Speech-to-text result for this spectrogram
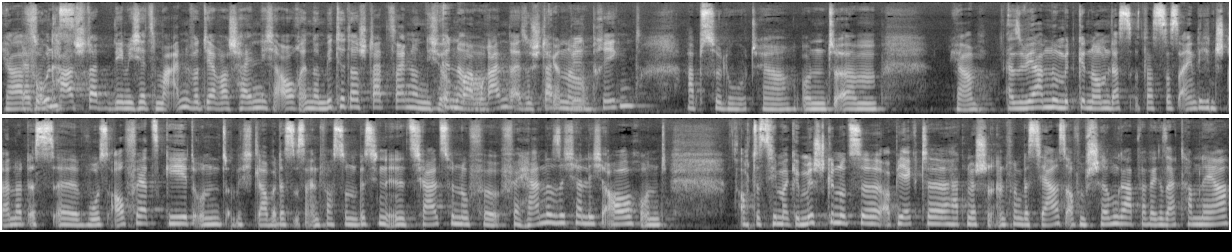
ja, ja so ein Karstadt, nehme ich jetzt mal an, wird ja wahrscheinlich auch in der Mitte der Stadt sein und nicht genau. irgendwo am Rand, also stadtbildprägend. Genau. Absolut, ja. Und ähm, ja, also wir haben nur mitgenommen, dass, dass das eigentlich ein Standard ist, äh, wo es aufwärts geht. Und ich glaube, das ist einfach so ein bisschen Initialzündung für, für Herne sicherlich auch. Und auch das Thema gemischt genutzte Objekte hatten wir schon Anfang des Jahres auf dem Schirm gehabt, weil wir gesagt haben, naja,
